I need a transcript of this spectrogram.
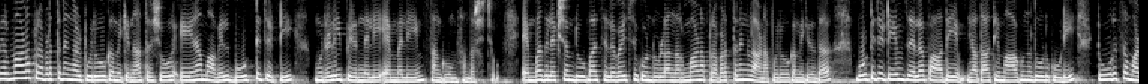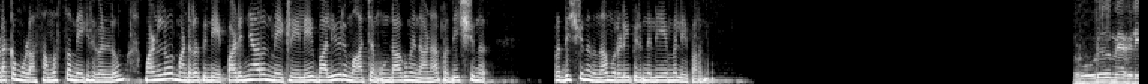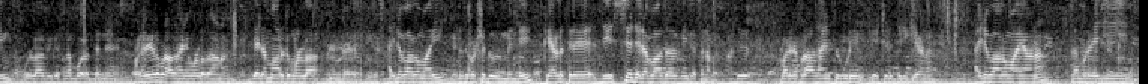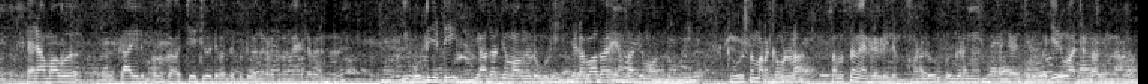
നിർമ്മാണ പ്രവർത്തനങ്ങൾ പുരോഗമിക്കുന്ന Thrissur ഏനാമാവിൽ boat jetty Murali Perunnelli M L എയും സംഘവും സന്ദർശിച്ചു. എൺപത് ലക്ഷം രൂപ ചെലവഴിച്ചുകൊണ്ടുള്ള നിർമ്മാണ പ്രവർത്തനങ്ങളാണ് പുരോഗമിക്കുന്നത്. ബോട്ട് ചെട്ടിയും ജലപാതയും യാഥാർത്ഥ്യമാകുന്നതോടുകൂടി ടൂറിസം അടക്കമുള്ള സമസ്ത മേഖലകളിലും മണലൂർ മണ്ഡലത്തിന്റെ പടിഞ്ഞാറൻ മേഖലയിലെ വലിയൊരു മാറ്റം ഉണ്ടാകുമെന്നാണ് പ്രതീക്ഷിക്കുന്ന പ്രതീക്ഷിക്കുന്നതെന്ന് Murali Perunnelli M L A പറഞ്ഞു. റോഡ് മേഖലയും ഉള്ള വികസനം പോലെ തന്നെ വളരെയേറെ പ്രാധാന്യമുള്ളതാണ് ജലമാർഗമുള്ള നമ്മുടെ വികസനം. അതിന്റെ ഭാഗമായി ഇടതുപക്ഷ ഗവൺമെന്റ് കേരളത്തിലെ ദേശീയ ജലപാത വികസനം അത് വളരെ പ്രാധാന്യത്തോടു കൂടി ഏറ്റെടുത്തിരിക്കുകയാണ്. അതിന്റെ ഭാഗമായാണ് നമ്മുടെ ഈ ഏനാമാവ് കായലും അതൊക്കെ ചേറ്റുമായിട്ട് ബന്ധപ്പെട്ട് വന്ന് കിടക്കുന്ന മേഖല വരുന്നത്. ഈ ബോട്ട് ചെട്ടി യാഥാർത്ഥ്യമാവുന്നതോടുകൂടി ജലപാത യാഥാർത്ഥ്യമാവുന്നതോടുകൂടി ടൂറിസം അടക്കമുള്ള സമസ്ത മേഖലകളിലും മണലൂർ വെങ്കിടങ്ങ് പഞ്ചായത്തിൽ വലിയൊരു മാറ്റം ഉണ്ടാകുന്നതാണ്.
